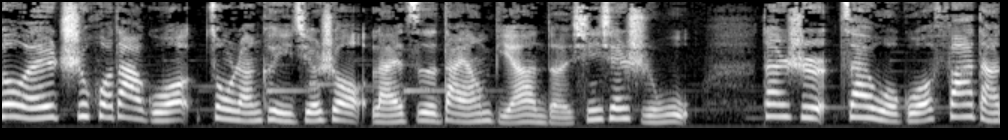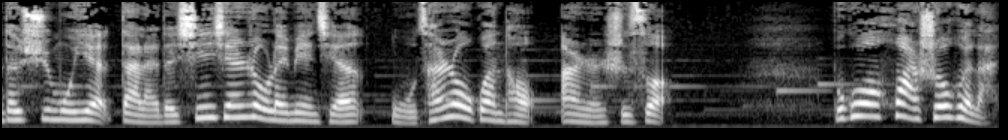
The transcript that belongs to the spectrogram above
作为吃货大国，纵然可以接受来自大洋彼岸的新鲜食物，但是在我国发达的畜牧业带来的新鲜肉类面前，午餐肉罐头黯然失色。不过话说回来，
